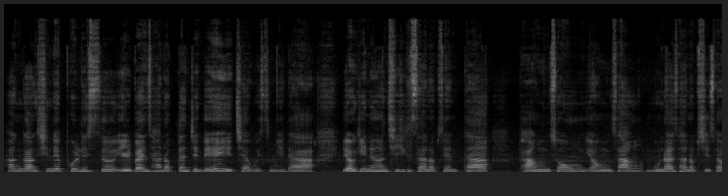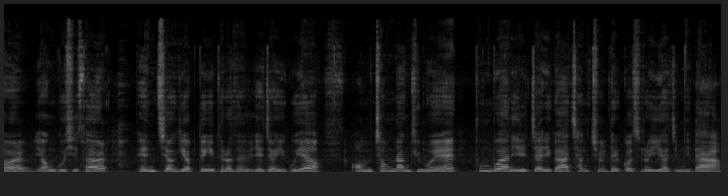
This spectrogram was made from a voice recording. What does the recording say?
한강 시내폴리스 일반 산업단지 내에 위치하고 있습니다. 여기는 지식산업센터, 방송, 영상, 문화산업시설, 연구시설, 벤처기업 등이 들어설 예정이고요. 엄청난 규모의 풍부한 일자리가 창출될 것으로 이어집니다.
